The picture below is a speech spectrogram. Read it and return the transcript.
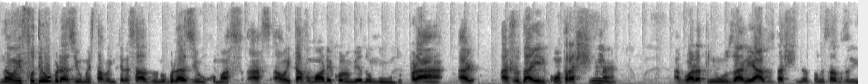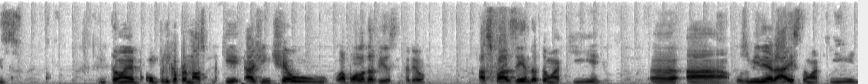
não em fuder o Brasil, mas estava interessado no Brasil como a, a, a, oitava maior economia do mundo para ajudar ele contra a China Agora tem os aliados da China estão nos Estados Unidos. Então é complica para nós, porque a gente é o, a bola da vez, entendeu? As fazendas estão aqui, uh, a, os minerais estão aqui,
